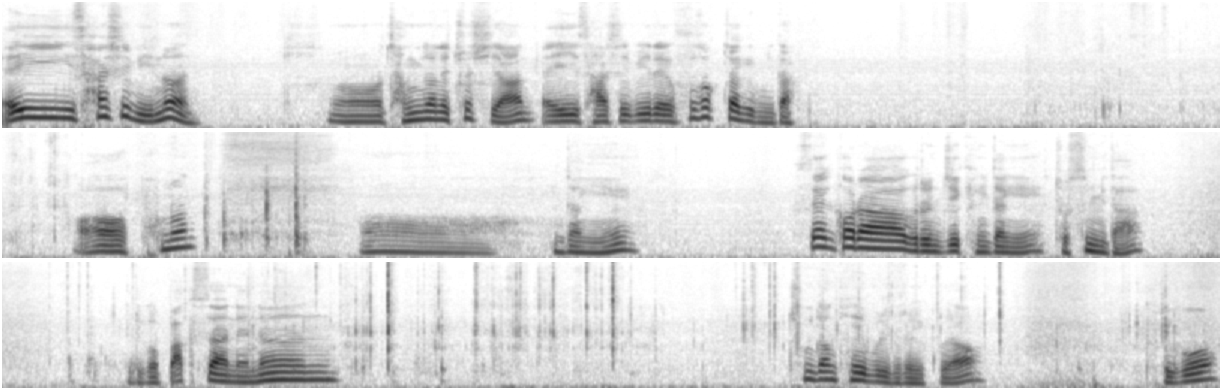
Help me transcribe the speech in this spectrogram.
A42는 어, 작년에 출시한 A41의 후속작입니다. 어, 폰은 어, 굉장히 새 거라 그런지 굉장히 좋습니다. 그리고 박스 안에는 충전 케이블이 들어있고요. 그리고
